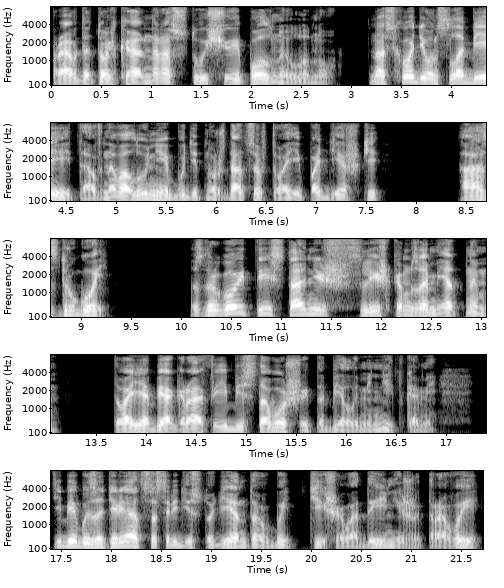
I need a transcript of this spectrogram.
Правда, только на растущую и полную луну. На сходе он слабеет, а в новолуние будет нуждаться в твоей поддержке. А с другой, с другой, ты станешь слишком заметным. Твоя биография и без того шита белыми нитками. Тебе бы затеряться среди студентов, быть тише воды, ниже травы.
